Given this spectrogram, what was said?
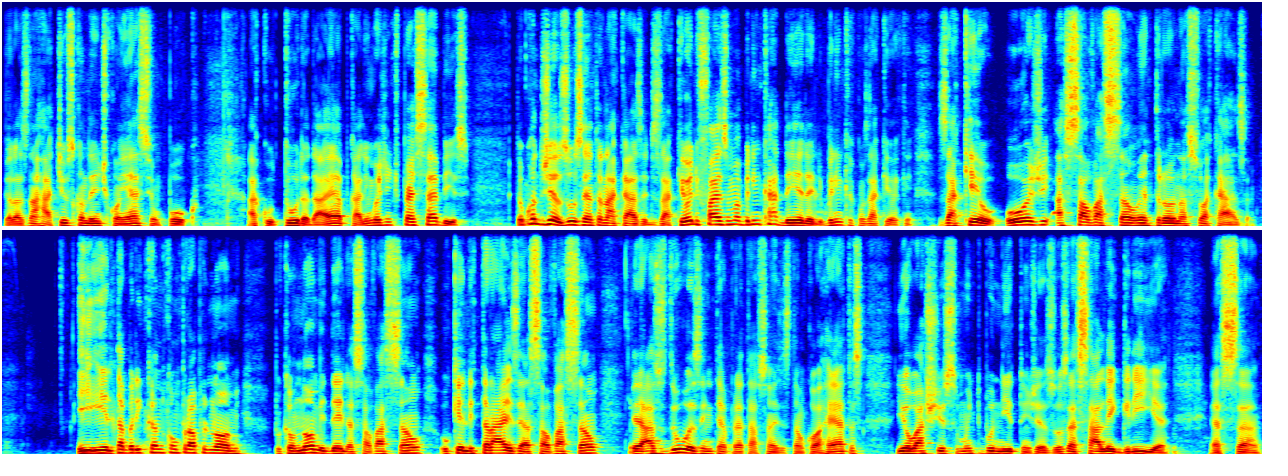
pelas narrativas, quando a gente conhece um pouco a cultura da época, a língua, a gente percebe isso. Então, quando Jesus entra na casa de Zaqueu, ele faz uma brincadeira, ele brinca com Zaqueu aqui. Zaqueu, hoje a salvação entrou na sua casa. E ele está brincando com o próprio nome, porque o nome dele é salvação, o que ele traz é a salvação. As duas interpretações estão corretas, e eu acho isso muito bonito em Jesus, essa alegria, essa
